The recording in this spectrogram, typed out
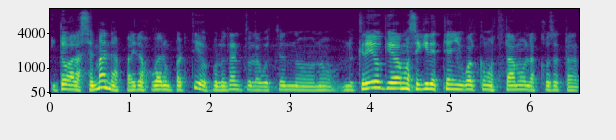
y todas las semanas para ir a jugar un partido. Por lo tanto, la cuestión no, no, no- creo que vamos a seguir este año igual como estamos, las cosas están,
